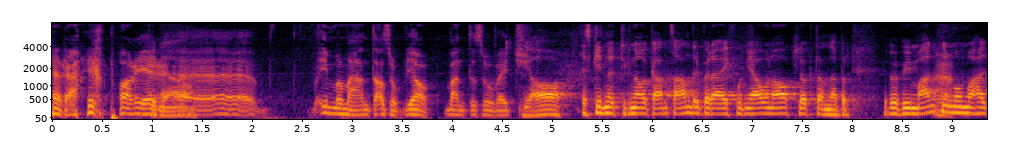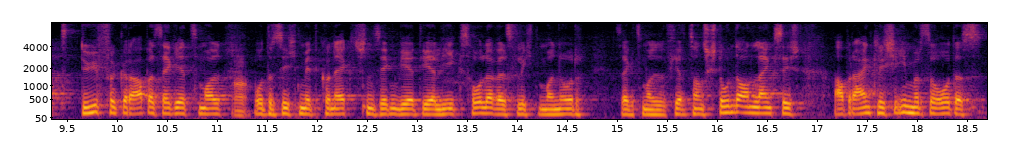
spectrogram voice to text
erreichbare Genau. äh, im Moment. Also, ja, wenn du so willst. Ja, es gibt natürlich noch ganz andere Bereiche, die ich auch noch angeschaut habe, aber bei manchen Ja. muss man halt tiefer graben, sage ich jetzt mal, oder sich mit Connections irgendwie die Leaks holen, weil es vielleicht mal nur, sage jetzt mal, 24 Stunden online ist. Aber eigentlich ist immer so, dass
